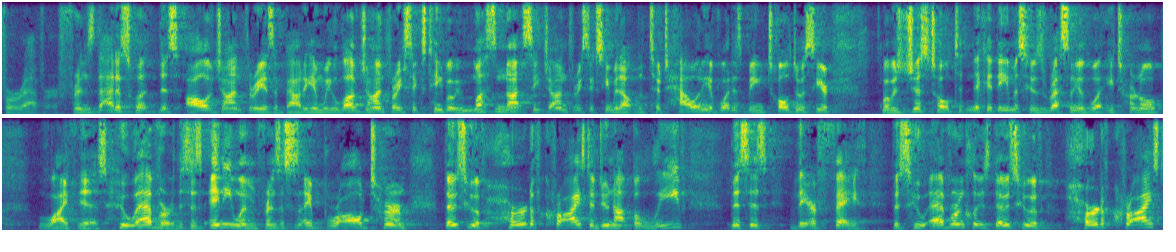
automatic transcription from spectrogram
forever. Friends, that is what this all of John 3 is about. Again, we love John 3:16, but we must not see John 3:16 without the totality of what is being told to us here. What was just told to Nicodemus who's wrestling with what eternal life is. Whoever, this is anyone, friends, this is a broad term. Those who have heard of Christ and do not believe, this is their faith. This whoever includes those who have heard of Christ,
